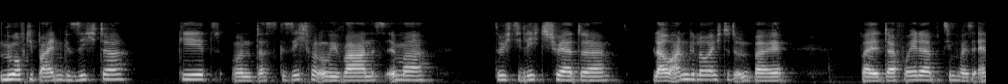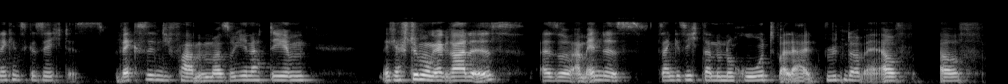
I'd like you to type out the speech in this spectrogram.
nur auf die beiden Gesichter geht und das Gesicht von Obi-Wan ist immer durch die Lichtschwerter blau angeleuchtet und bei, bei Darth Vader bzw. Anakins Gesicht ist, wechseln die Farben immer so, je nachdem, welcher Stimmung er gerade ist. Also am Ende ist sein Gesicht dann nur noch rot, weil er halt wütend auf, auf, auf,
